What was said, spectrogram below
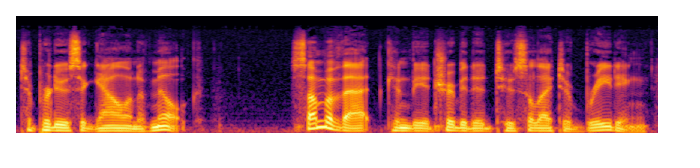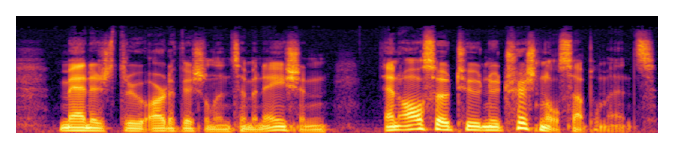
to produce a gallon of milk. Some of that can be attributed to selective breeding, managed through artificial insemination, and also to nutritional supplements.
